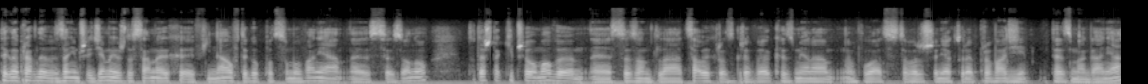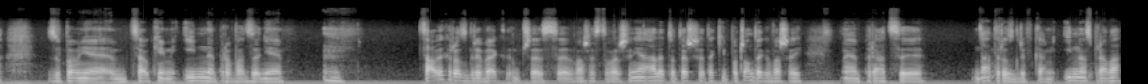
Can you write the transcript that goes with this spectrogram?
Tak naprawdę, zanim przejdziemy już do samych e, finałów, tego podsumowania e, sezonu, to też taki przełomowy e, sezon dla całych rozgrywek, zmiana władz stowarzyszenia, które prowadzi te zmagania, zupełnie całkiem inne prowadzenie całych rozgrywek przez wasze stowarzyszenie, ale to też taki początek waszej pracy nad rozgrywkami. Inna sprawa,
